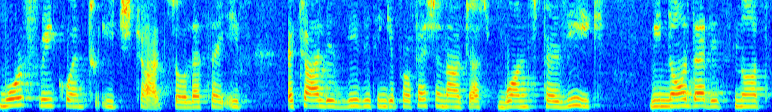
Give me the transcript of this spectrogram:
more frequent to each child. So let's say if a child is visiting a professional just once per week, we know that it's not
